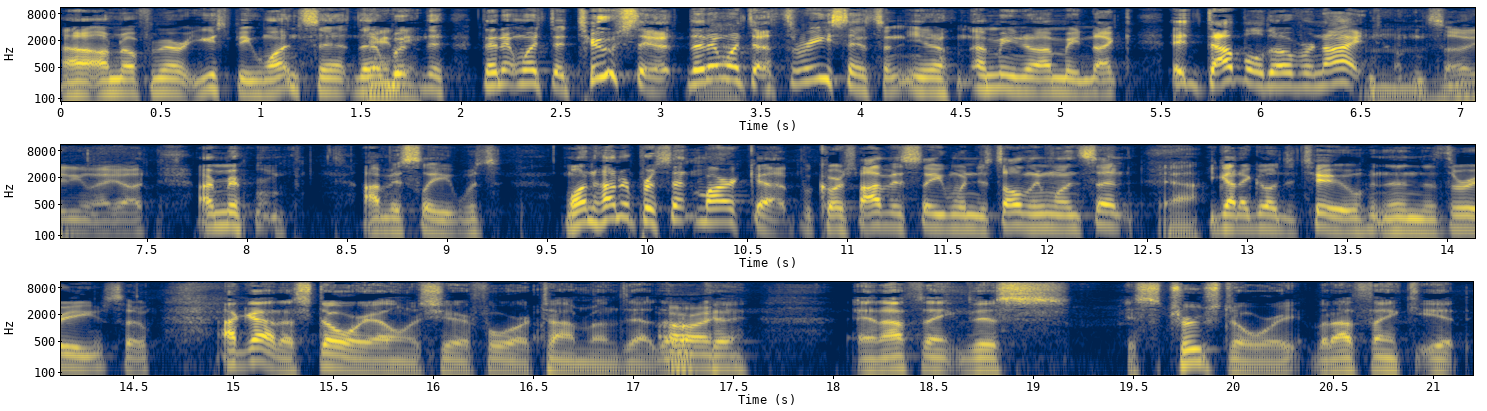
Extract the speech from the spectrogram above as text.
I don't know if you remember, it used to be one cent. Then, it went, then it went to two cents. Then yeah. it went to three cents. And, you know, I mean, I mean, like it doubled overnight. Mm-hmm. So anyway, I, I remember obviously it was 100% markup. Of course, obviously, when it's only one cent, yeah. you got to go to two and then the three. So I got a story I want to share before our time runs out. All okay? Right. And I think this is a true story, but I think it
